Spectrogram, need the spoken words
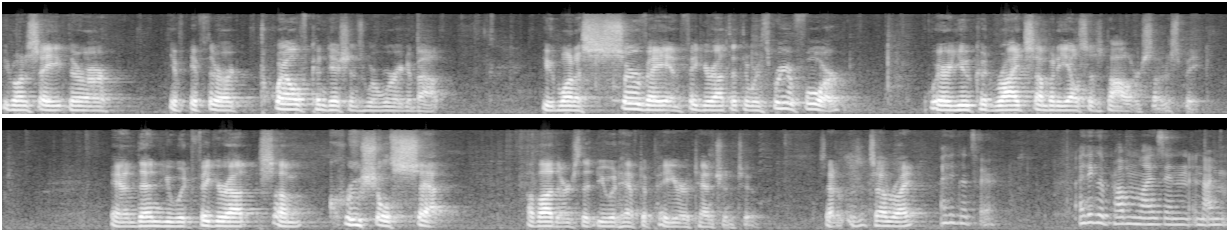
you'd want to say there are, if, if there are 12 conditions we're worried about, you'd want to survey and figure out that there were three or four where you could ride somebody else's dollar, so to speak. And then you would figure out some crucial set of others that you would have to pay your attention to. Does that, does it sound right? I think that's fair. I think the problem lies in, and I'm,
